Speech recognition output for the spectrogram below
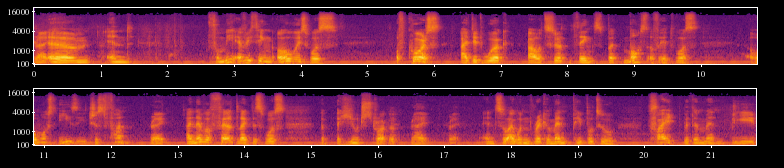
Right. Um, and for me, everything always was. Of course, I did work out certain things, but most of it was almost easy, just fun. Right. I never felt like this was a, a huge struggle Right. Right. and so I wouldn't recommend people to fight with them and be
